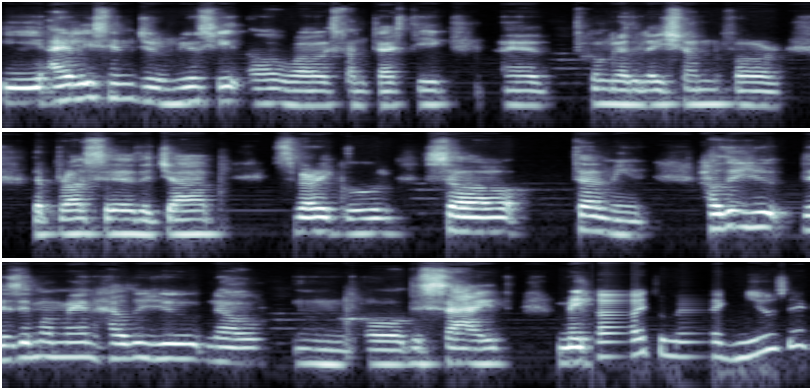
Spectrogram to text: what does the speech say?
Y I listened to your music. Oh, wow, it's fantastic. Uh, congratulations for the process, the job. It's very cool. So tell me, how do you, this is moment, how do you know mm, or decide, make Try to make music.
